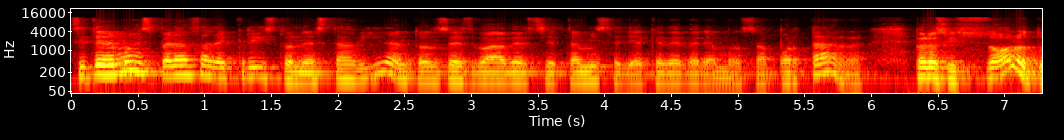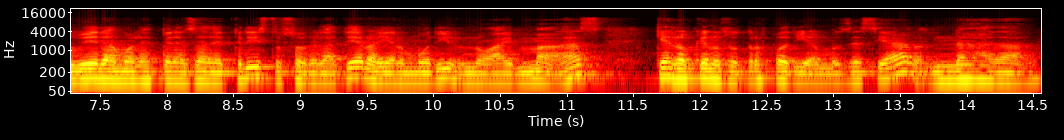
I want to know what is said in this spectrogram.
Si tenemos esperanza de Cristo en esta vida, entonces va a haber cierta miseria que deberemos aportar. Pero si solo tuviéramos la esperanza de Cristo sobre la tierra y al morir no hay más, ¿qué es lo que nosotros podríamos desear? Nada.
